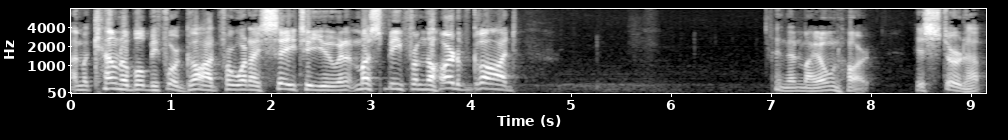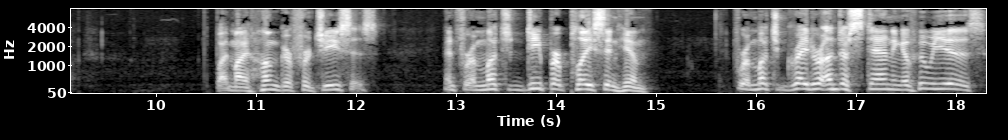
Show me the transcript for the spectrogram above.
I'm accountable before God for what I say to you, and it must be from the heart of God. And then my own heart is stirred up by my hunger for Jesus and for a much deeper place in Him, for a much greater understanding of who He is.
